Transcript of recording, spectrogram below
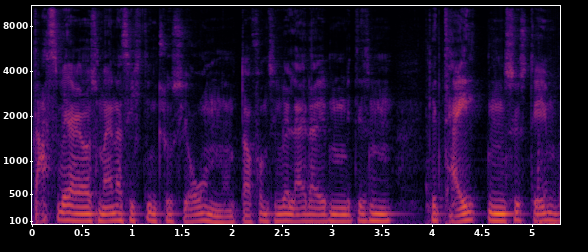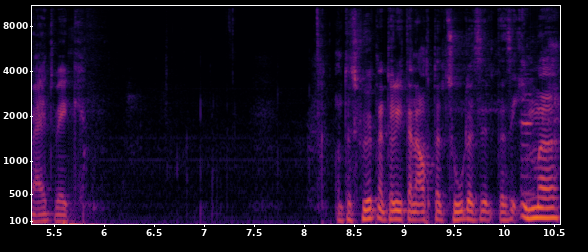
das wäre aus meiner Sicht Inklusion. Und davon sind wir leider eben mit diesem geteilten System weit weg. Und das führt natürlich dann auch dazu, dass, dass immer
